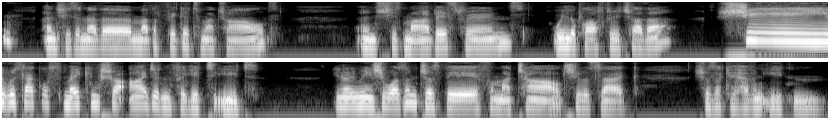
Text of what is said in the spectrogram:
and she's another mother figure to my child, and she's my best friend. We look after each other. She was like us making sure I didn't forget to eat. You know what I mean? She wasn't just there for my child. She was like, she was like, you haven't eaten.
